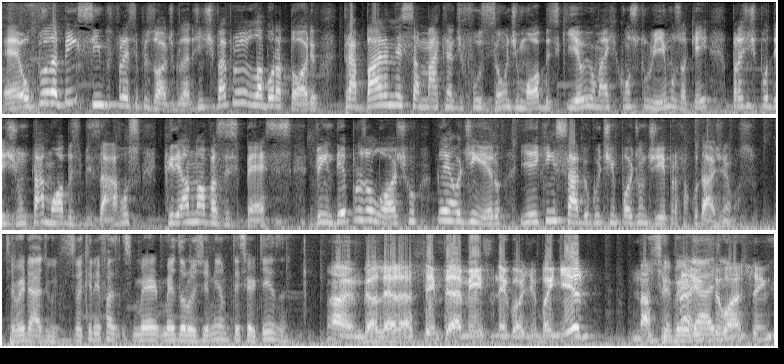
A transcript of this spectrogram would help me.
É, o plano é bem simples pra esse episódio, galera. A gente vai pro laboratório, trabalha nessa máquina de fusão de mobs que eu e o Mike construímos, ok? Pra gente poder juntar mobs bizarros, criar novas espécies, vender pro zoológico, ganhar o dinheiro. E aí, quem sabe, o Gutinho pode um dia ir pra faculdade, né, moço? Isso é verdade, Gutinho. Você vai querer fazer mer merdologia mesmo? Tem certeza? Ah, galera, sempre amei esse negócio de banheiro. Nasci é verdade, isso, eu acho, hein?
